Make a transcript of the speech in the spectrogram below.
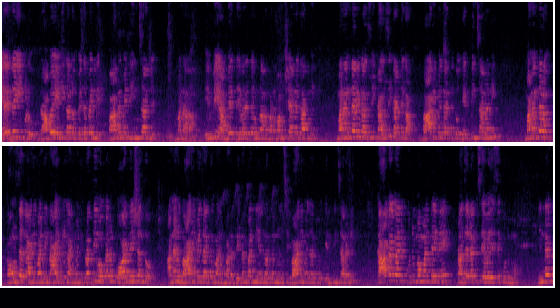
ఏదైతే ఇప్పుడు రాబోయే ఎన్నికల్లో పెద్దపల్లి పార్లమెంట్ ఇన్ఛార్జ్ మన ఎంపీ అభ్యర్థి ఎవరైతే ఉన్నారో మన వంశీయన్న గారిని మనందరం కలిసి కలిసి కట్టుగా భారీ మెజార్టీతో గెలిపించాలని మనందరం కౌన్సిలర్ కానివ్వండి నాయకులు కానివ్వండి ప్రతి ఒక్కరం కోఆర్డినేషన్తో అన్నను భారీ మెజార్టీ మన మన బెల్లంపల్లి నియోజకవర్గం నుంచి భారీ మెజార్టీతో గెలిపించాలని కాక గారి కుటుంబం అంటేనే ప్రజలకు సేవ చేసే కుటుంబం. ఇందాక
